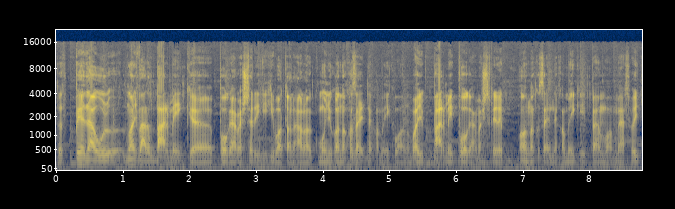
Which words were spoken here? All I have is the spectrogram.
Tehát például Nagyvárad bármelyik polgármesteri hivatalának, mondjuk annak az egynek, amelyik van, vagy bármelyik polgármesterének annak az egynek, amelyik éppen van, mert hogy,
